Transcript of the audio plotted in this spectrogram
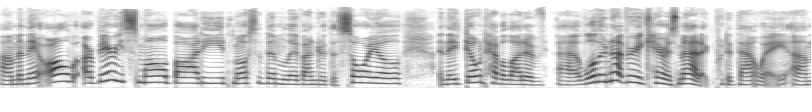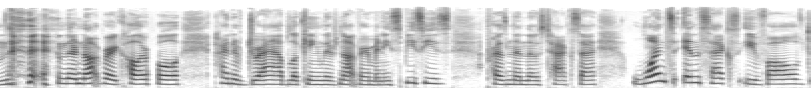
um, and they all are very small bodied. Most of them live under the soil, and they don't have a lot of, uh, well, they're not very charismatic, put it that way. Um, and they're not very colorful, kind of drab looking. There's not very many species present in those taxa. Once insects evolved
